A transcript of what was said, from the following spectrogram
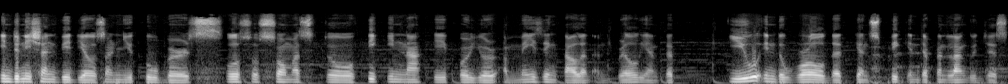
Indonesian videos on YouTubers. Also so much to Fiki Naki for your amazing talent and brilliant that you in the world that can speak in different languages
